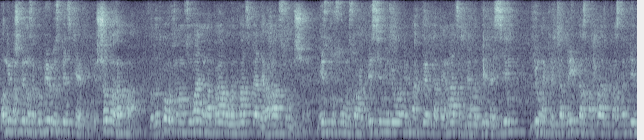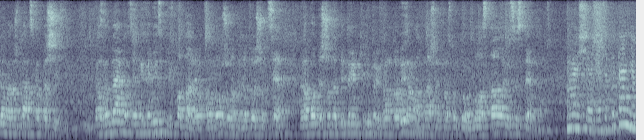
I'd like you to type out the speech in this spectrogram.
Вони пішли на закупівлю спецтехніки. Щодо громад, додаткове фінансування направили 25 громад Сумщини. Місту Суми 48 мільйонів, Ахтирка 13, Білопілля 7, Юнаківка 3, Краснопа- Краснопілля, Ворожблянська по 6. Розробляємо цей механізм і впадалі продовжувати для того, щоб ця робота щодо підтримки і прифронтових громад нашої інфраструктури була сталою системною. Маю ще одне запитання.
